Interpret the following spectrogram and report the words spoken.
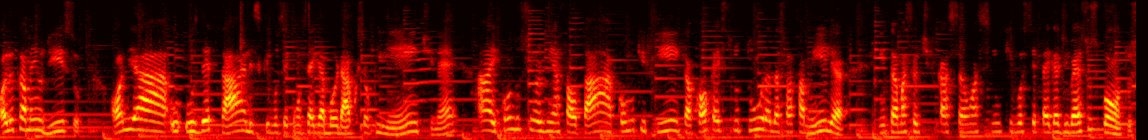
Olha o tamanho disso olha os detalhes que você consegue abordar com o seu cliente, né? Ah, e quando o senhor vinha faltar, como que fica? Qual que é a estrutura da sua família? Então é uma certificação assim que você pega diversos pontos.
